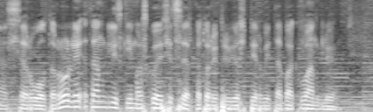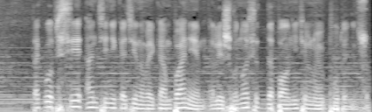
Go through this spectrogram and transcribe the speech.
Э, сэр Уолтер Ролли – это английский морской офицер, который привез первый табак в Англию. Так вот, все антиникотиновые компании лишь вносят дополнительную путаницу.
